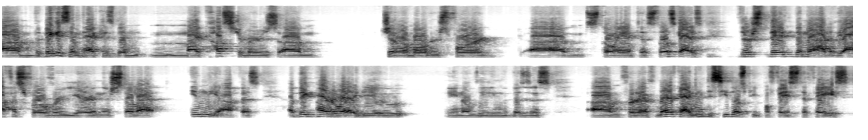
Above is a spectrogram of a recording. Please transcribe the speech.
um, the biggest impact has been my customers, um, General Motors, Ford, um, Stellantis, those guys, they've been out of the office for over a year and they're still not in the office. A big part of what I do, you know, leading the business um, for North America. I need to see those people face to face,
